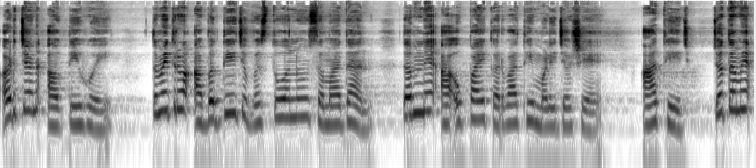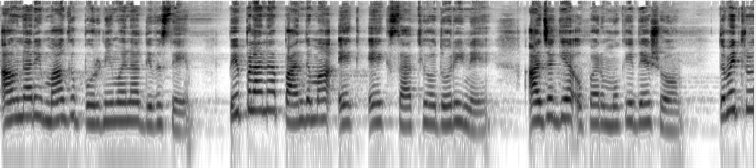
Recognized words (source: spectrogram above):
અડચણ આવતી હોય, તો મિત્રો, આ બધી જ વસ્તુઓનું સમાધાન તમને આ ઉપાય કરવાથી મળી જશે. આથી જ જો તમે આવનારી માઘ પૂર્ણિમાના દિવસે પીપળાના પાંદમાં એક એક સાથીઓ દોરીને આ જગ્યા ઉપર મૂકી દેશો, તો મિત્રો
